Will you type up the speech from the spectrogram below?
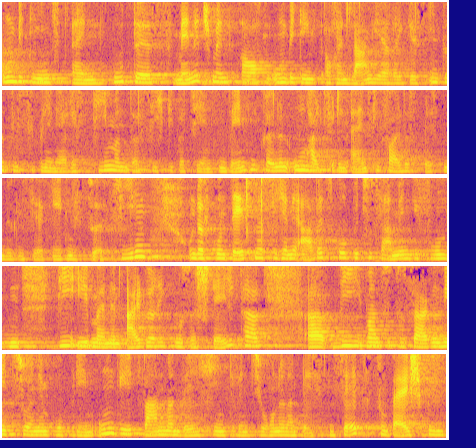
unbedingt ein gutes Management brauchen, unbedingt auch ein langjähriges interdisziplinäres Team, an das sich die Patienten wenden können, um halt für den Einzelfall das bestmögliche Ergebnis zu erzielen. Und aufgrund dessen hat sich eine Arbeitsgruppe zusammengefunden, die eben einen Algorithmus erstellt hat, äh, wie man sozusagen mit so einem Problem umgeht, wann man welche Interventionen am besten setzt. Zum Beispiel,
